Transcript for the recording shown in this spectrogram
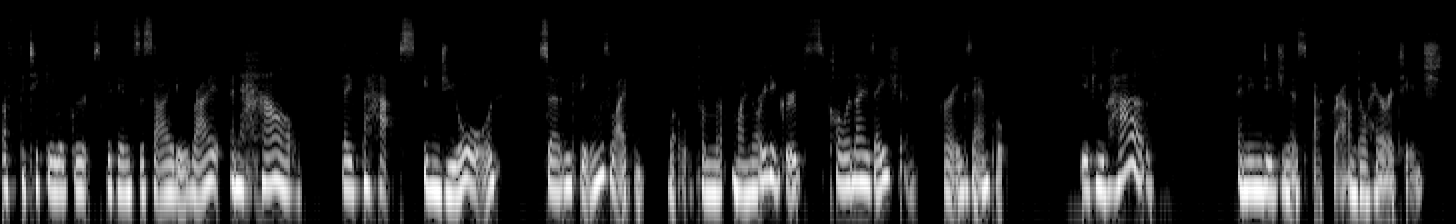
of particular groups within society, right? And how they've perhaps endured certain things like, well, for minority groups, colonization, for example. If you have an Indigenous background or heritage,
